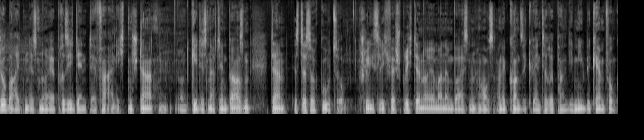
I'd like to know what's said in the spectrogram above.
Joe Biden ist neuer Präsident der Vereinigten Staaten. Und geht es nach den Börsen, dann ist das auch gut so. Schließlich verspricht der neue Mann im Weißen Haus eine konsequentere Pandemiebekämpfung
